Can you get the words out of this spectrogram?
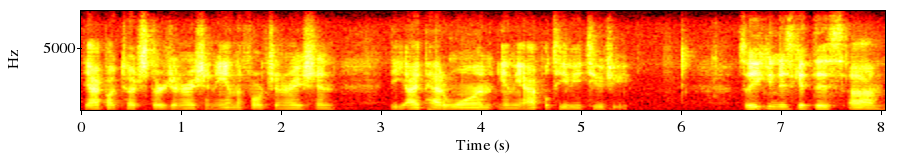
the iPod Touch 3rd generation and the 4th generation, the iPad 1, and the Apple TV 2G. So you can just get this, um,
